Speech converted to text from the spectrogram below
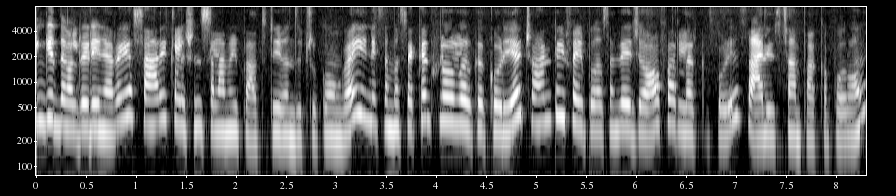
இங்கே இந்த ஆல்ரெடி நிறைய சாரீ கலெக்ஷன்ஸ் எல்லாமே பார்த்துட்டே வந்துட்டுருக்கோங்க. இன்றைக்கி நம்ம செகண்ட் ஃப்ளோரில் இருக்கக்கூடிய டுவெண்ட்டி ஃபைவ் பர்சன்டேஜ் ஆஃபரில் இருக்கக்கூடிய சாரீஸ் தான் பார்க்க போகிறோம்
